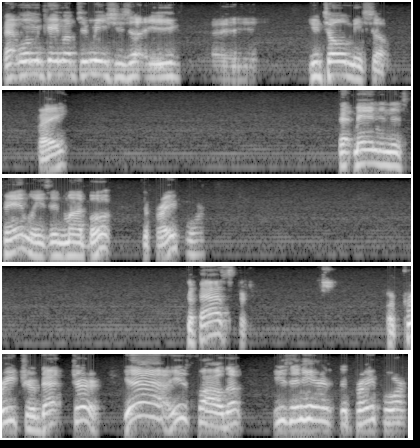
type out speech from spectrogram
That woman came up to me. She said, "You, you told me so, right?" That man and his family is in my book to pray for. The pastor or preacher of that church. Yeah, he's followed up. He's in here to pray for.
